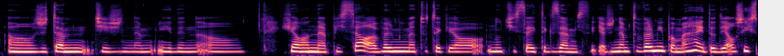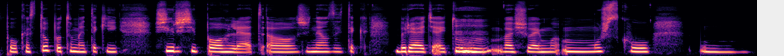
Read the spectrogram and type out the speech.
uh, že tam tiež nám jeden uh, chalan napísal a veľmi ma to tak uh, nutí sa aj tak zamyslieť a že nám to veľmi pomáha aj do ďalších spolkastov, potom aj taký širší pohľad, uh, že naozaj tak brať aj tú mm-hmm. vašu aj mužskú um,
